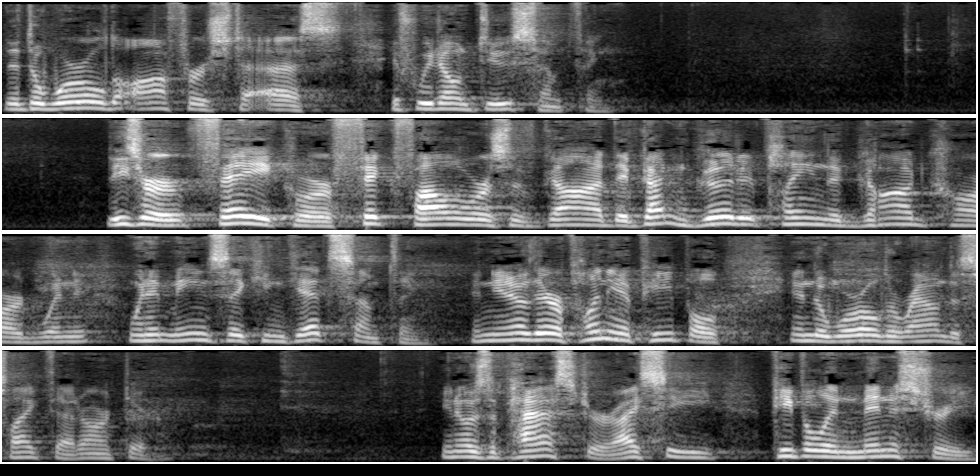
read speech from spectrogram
that the world offers to us if we don't do something. These are fake or fake followers of God. They've gotten good at playing the God card when when it means they can get something. And you know, there are plenty of people in the world around us like that, aren't there? You know, as a pastor, I see people in ministry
